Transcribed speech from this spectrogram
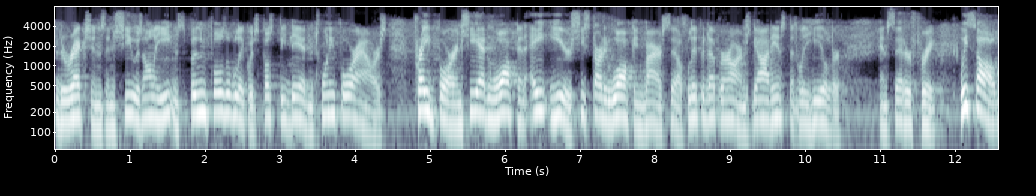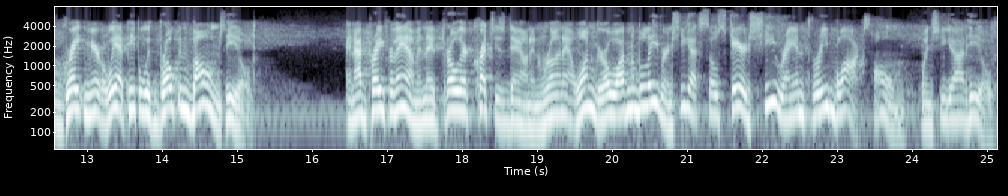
directions, and she was only eating spoonfuls of liquid, supposed to be dead in 24 hours. Prayed for her, and she hadn't walked in eight years. She started walking by herself, lifted up her arms. God instantly healed her and set her free. We saw great miracle. We had people with broken bones healed. And I'd pray for them, and they'd throw their crutches down and run out. One girl wasn't a believer, and she got so scared she ran three blocks home when she got healed.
